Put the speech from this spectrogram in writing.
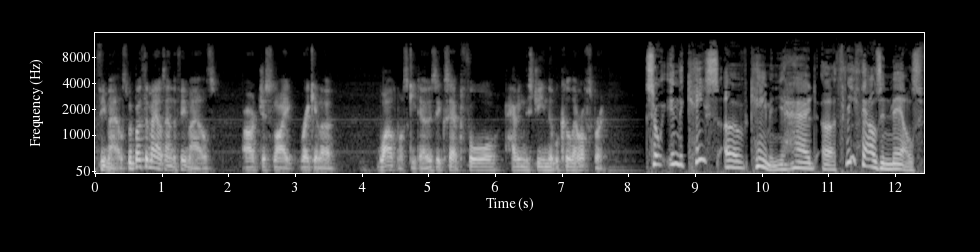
females. But both the males and the females are just like regular wild mosquitoes, except for having this gene that will kill their offspring. So, in the case of Cayman, you had uh, 3,000 males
